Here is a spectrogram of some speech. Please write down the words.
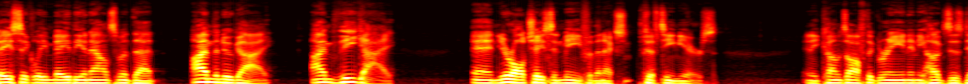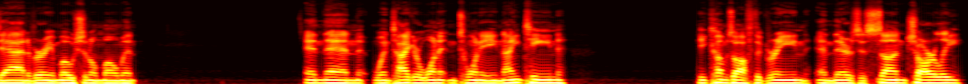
basically made the announcement that I'm the new guy, I'm the guy, and you're all chasing me for the next 15 years. And he comes off the green and he hugs his dad, a very emotional moment. And then when Tiger won it in 2019, he comes off the green and there's his son, Charlie.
